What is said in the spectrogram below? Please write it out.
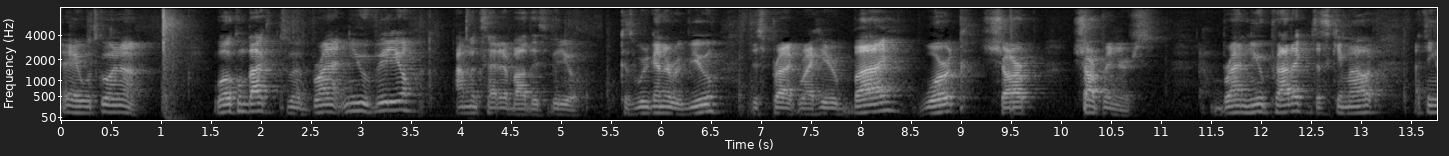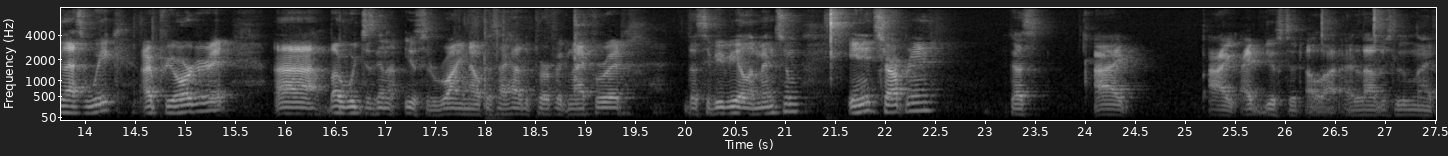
Hey, what's going on? Welcome back to a brand new video. I'm excited about this video because we're gonna review this product right here by Work Sharp Sharpeners. Brand new product just came out, I think last week. I pre-ordered it, uh, but we're just gonna use it right now because I have the perfect knife for it. The Civivi Elementum. It needs sharpening because I, I, I've used it a lot. I love this little knife.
